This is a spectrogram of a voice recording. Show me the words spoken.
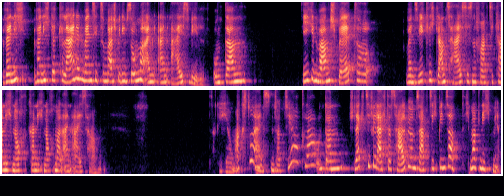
Wenn ich, wenn ich der Kleinen, wenn sie zum Beispiel im Sommer ein, ein Eis will und dann irgendwann später, wenn es wirklich ganz heiß ist, und fragt sie, kann ich noch, kann ich noch mal ein Eis haben? Sag ich, ja, magst du eins? Und sagt sie, ja, klar. Und dann schlägt sie vielleicht das halbe und sagt, ich bin satt, ich mag nicht mehr.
